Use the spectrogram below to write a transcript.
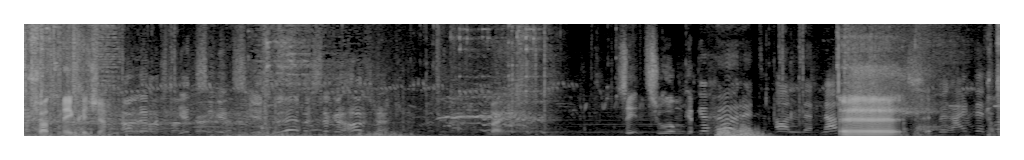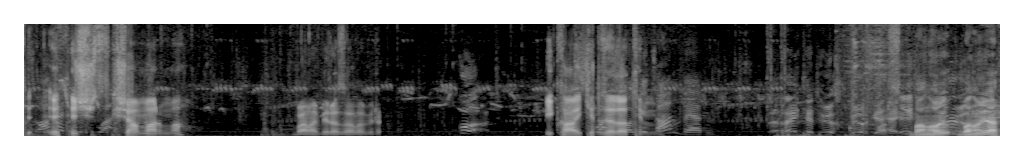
Kuşatma yıkıcı. Jetzigen Ziel. Lebensge gehorchen. Ben Seht zum Ge Gehöret alle. Lasst Ee, vor. sıkışan var mı? bana biraz alabilir. Bir K ikinize de atayım mı? Bana oy- bana uyar.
